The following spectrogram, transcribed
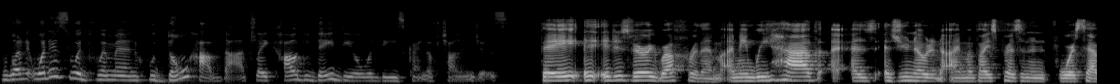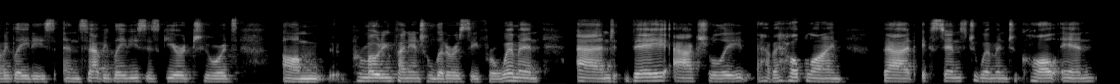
what what is with women who don't have that? Like how do they deal with these kind of challenges? They it is very rough for them. I mean we have as as you noted i'm a vice president for savvy ladies and savvy ladies is geared towards um, promoting financial literacy for women and they actually have a helpline that extends to women to call in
